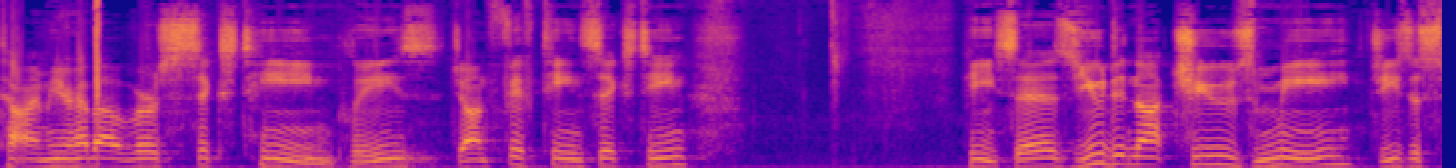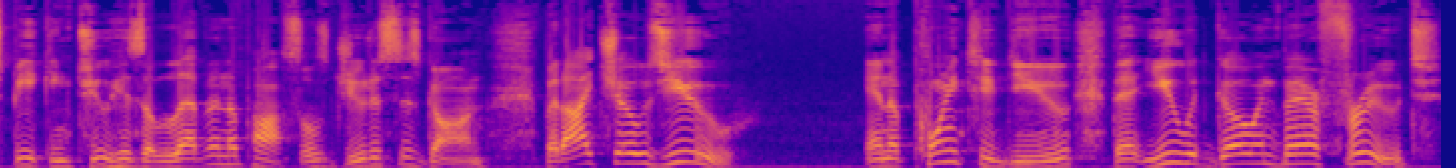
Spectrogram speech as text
time here, how about verse 16, please? John 15, 16. He says, You did not choose me, Jesus speaking to his 11 apostles. Judas is gone, but I chose you and appointed you that you would go and bear fruit,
